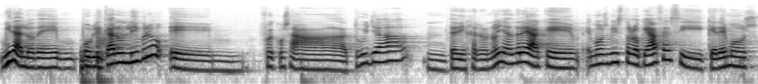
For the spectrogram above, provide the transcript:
mira, lo de publicar un libro eh, fue cosa tuya. Mm, Te dijeron, oye Andrea, que hemos visto lo que haces y queremos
